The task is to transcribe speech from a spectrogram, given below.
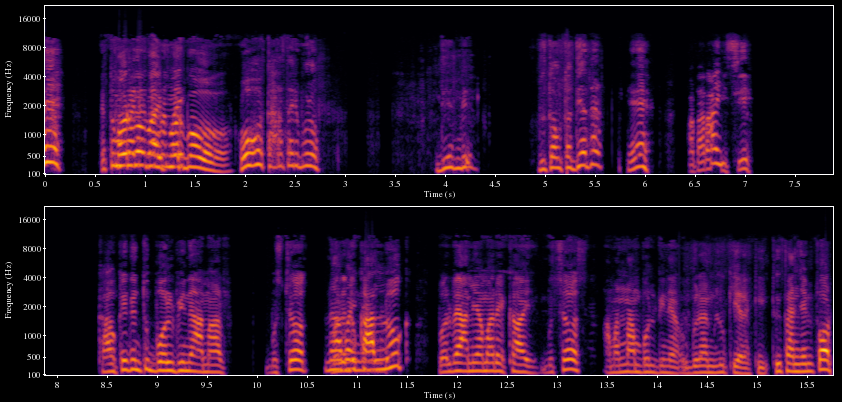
হ্যাঁ পড়ব ভাই পড়ব ও তাড়াতাড়ি পড়ো। দেন দেন জুতা উতা দিয়ে দেন হ্যাঁ আবার আইছি। কাউকে কিন্তু বলবি না আমার বুঝছ? না ভাই কার লোক? বলবে আমি আমার একাই বুঝছস আমার নাম বলবি না ওগুলো আমি লুকিয়ে রাখি। তুই পাঞ্জাবি পর।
